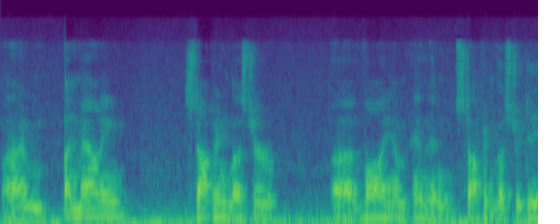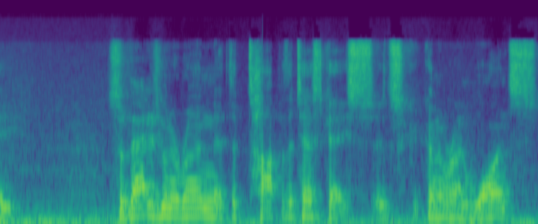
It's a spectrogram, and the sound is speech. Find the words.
I'm unmounting, stopping Gluster uh, volume, and then stopping Gluster D. So that is going to run at the top of the test case. It's going to run once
